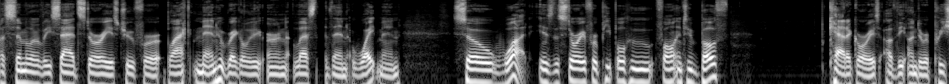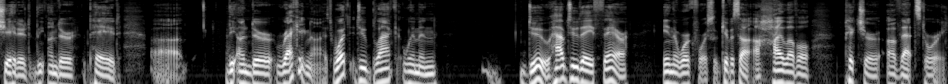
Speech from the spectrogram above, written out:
a similarly sad story is true for black men who regularly earn less than white men. So, what is the story for people who fall into both categories of the underappreciated, the underpaid, uh, the underrecognized? What do black women do? How do they fare in the workforce? Give us a, a high level picture of that story.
